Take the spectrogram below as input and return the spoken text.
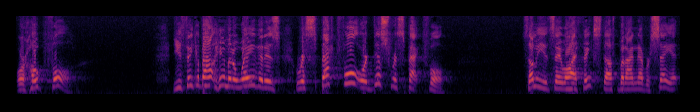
or hopeful? Do you think about him in a way that is respectful or disrespectful? Some of you would say, Well, I think stuff, but I never say it.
